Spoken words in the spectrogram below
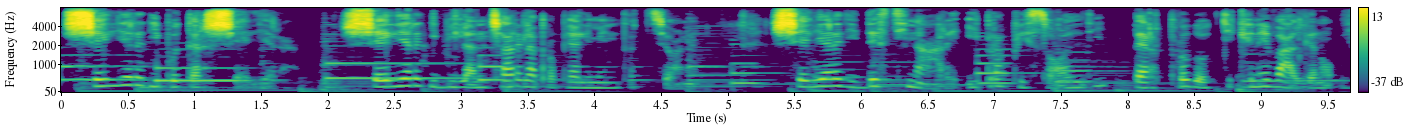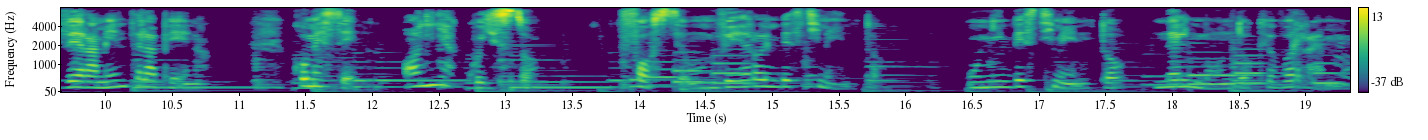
Scegliere di poter scegliere, scegliere di bilanciare la propria alimentazione scegliere di destinare i propri soldi per prodotti che ne valgano veramente la pena, come se ogni acquisto fosse un vero investimento, un investimento nel mondo che vorremmo.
